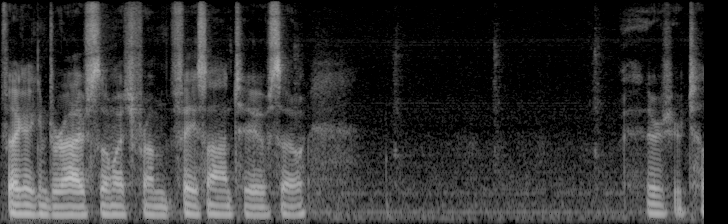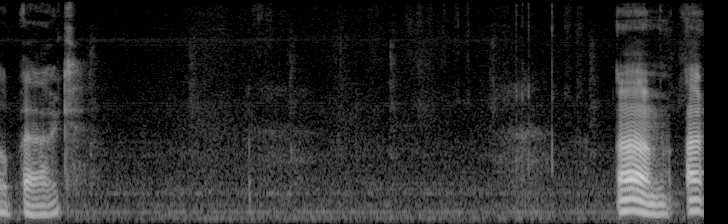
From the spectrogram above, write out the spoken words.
feel like I can derive so much from face on too. So there's your tilt back. Um, I, I,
